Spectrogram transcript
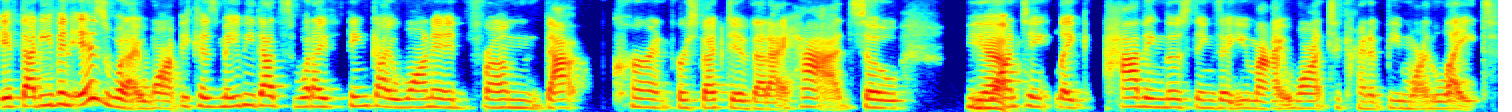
if that even is what I want because maybe that's what I think I wanted from that current perspective that I had so yeah. wanting like having those things that you might want to kind of be more light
